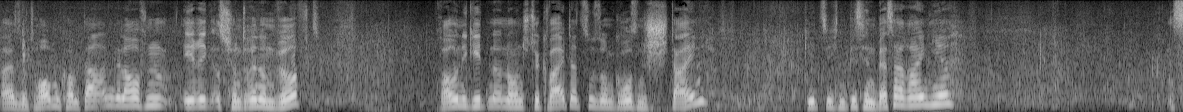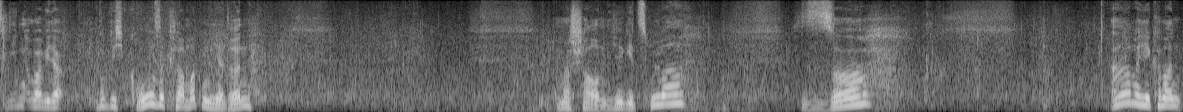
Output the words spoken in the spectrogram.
Also Torben kommt da angelaufen, Erik ist schon drin und wirft. Brauni geht noch ein Stück weiter zu so einem großen Stein. Geht sich ein bisschen besser rein hier. Es liegen aber wieder wirklich große Klamotten hier drin. Mal schauen, hier geht's rüber. So. Aber hier kann man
